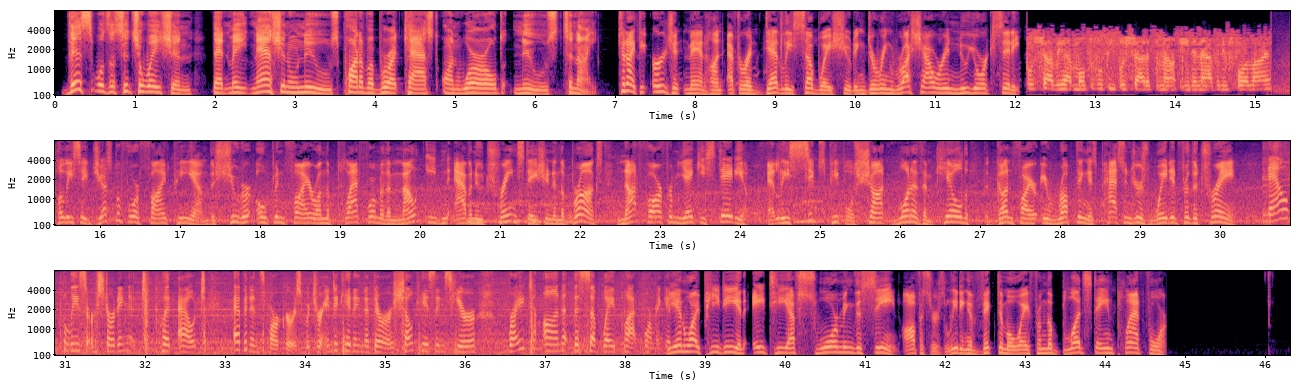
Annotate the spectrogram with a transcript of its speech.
This was a situation that made national news part of a broadcast on World News Tonight. Tonight, the urgent manhunt after a deadly subway shooting during rush hour in New York City. Shot, we have multiple people shot at the Mount Eden Avenue 4 line. Police say just before 5 p.m., the shooter opened fire on the platform of the Mount Eden Avenue train station in the Bronx, not far from Yankee Stadium. At least six people shot, one of them killed, the gunfire erupting as passengers waited for the train. Now, police are starting to put out evidence markers, which are indicating that there are shell casings here right on the subway platform. Again, the NYPD and ATF swarming the scene, officers leading a victim away from the bloodstained platform.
